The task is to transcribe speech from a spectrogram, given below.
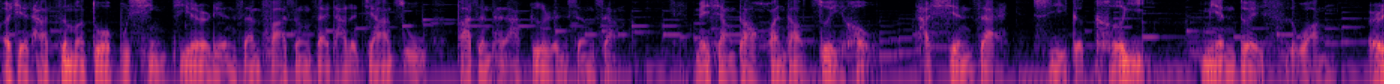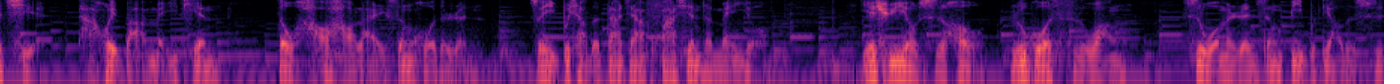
而且他这么多不幸接二连三发生在他的家族。发生在他个人身上，没想到换到最后，他现在是一个可以面对死亡，而且他会把每一天都好好来生活的人。所以不晓得大家发现了没有？也许有时候，如果死亡是我们人生避不掉的事，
